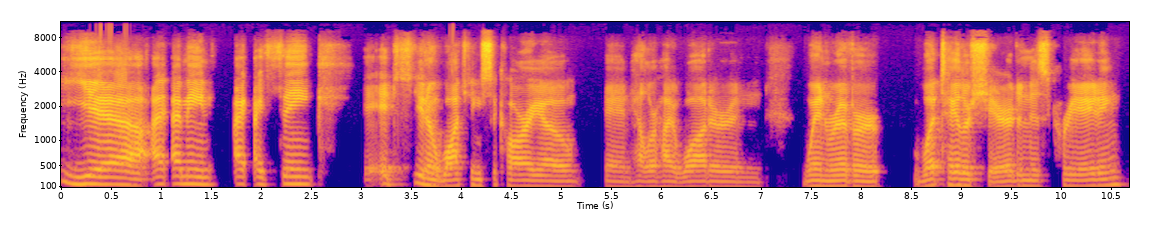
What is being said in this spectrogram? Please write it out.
yeah i, I mean I, I think it's you know watching sicario and hell or high water and wind river what Taylor Sheridan is creating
